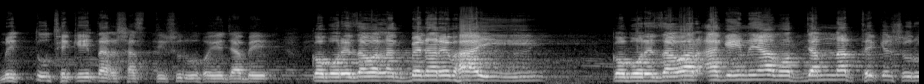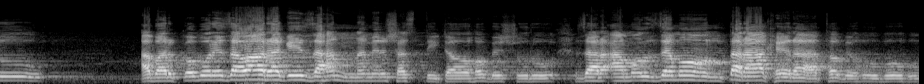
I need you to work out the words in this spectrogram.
মৃত্যু থেকে তার শাস্তি শুরু হয়ে যাবে। কবরে যাওয়া লাগবে না রে ভাই। কবরে যাওয়ার আগে নেয়ামত জান্নাত থেকে শুরু। আবার কবরে যাওয়ার আগে জাহান্নামের শাস্তিটাও হবে শুরু। যার আমল যেমন, তার আখেরাত হবে হুবহু।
